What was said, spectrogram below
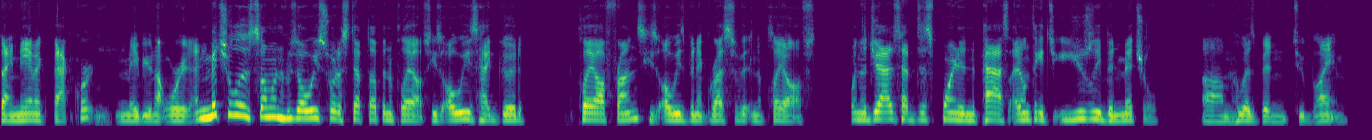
dynamic backcourt. Maybe you're not worried. And Mitchell is someone who's always sort of stepped up in the playoffs. He's always had good playoff runs. He's always been aggressive in the playoffs. When the Jazz have disappointed in the past, I don't think it's usually been Mitchell um, who has been to blame.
